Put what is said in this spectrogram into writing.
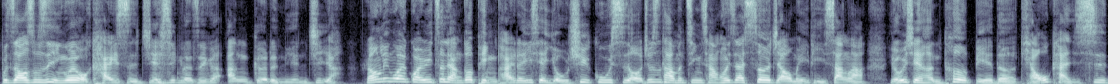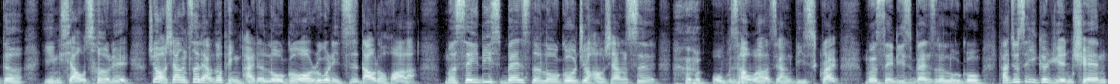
不知道是不是因为我开始接近了这个安哥的年纪啊？然后，另外关于这两个品牌的一些有趣故事哦，就是他们经常会在社交媒体上啦，有一些很特别的调侃式的营销策略，就好像这两个品牌的 logo 哦，如果你知道的话啦 Mercedes-Benz 的 logo 就好像是呵呵，我不知道我要怎样 describe Mercedes-Benz 的 logo，它就是一个圆圈，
